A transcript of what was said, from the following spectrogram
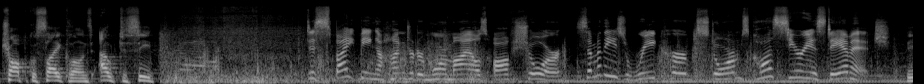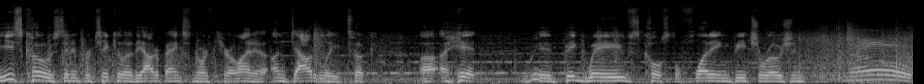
tropical cyclones out to sea. Despite being 100 or more miles offshore, some of these recurved storms cause serious damage. The East Coast, and in particular the Outer Banks of North Carolina, undoubtedly took uh, a hit with big waves, coastal flooding, beach erosion. No.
